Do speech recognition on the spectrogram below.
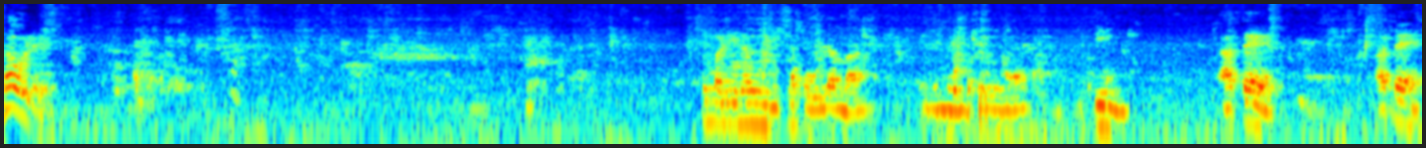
Sa uli. So, malinaw hindi siya kulam ha. Elementary na. Team. Ate. Ate.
